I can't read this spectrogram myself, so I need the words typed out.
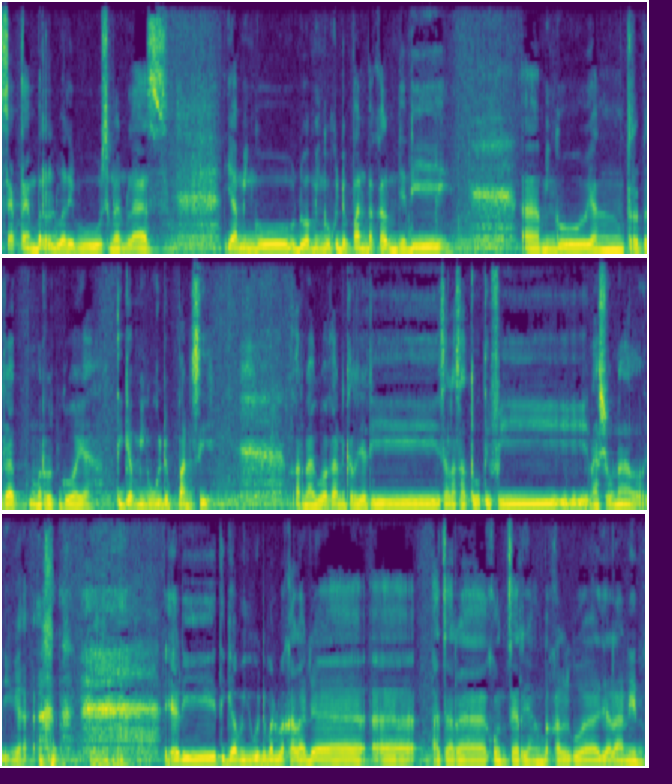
September 2019 ya minggu dua minggu ke depan bakal menjadi uh, minggu yang terberat menurut gue ya tiga minggu ke depan sih karena gue kan kerja di salah satu TV nasional ya enggak ya di tiga minggu depan bakal ada uh, acara konser yang bakal gue jalanin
